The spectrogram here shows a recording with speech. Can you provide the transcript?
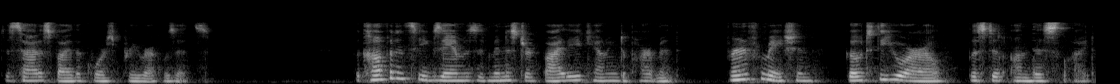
to satisfy the course prerequisites. The competency exam is administered by the accounting department. For information, go to the URL listed on this slide.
